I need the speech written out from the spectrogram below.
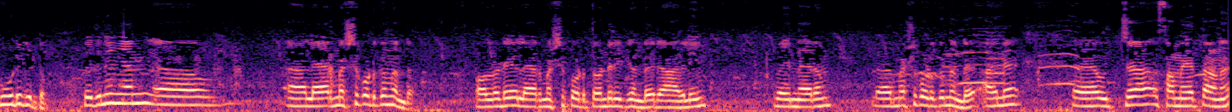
കൂടി കിട്ടും. അപ്പൊ ഇതിന് ഞാൻ ലെയർ മെഷ് കൊടുക്കുന്നുണ്ട്. ഓൾറെഡി ലെയർ മെഷ് കൊടുത്തോണ്ടിരിക്കുന്നുണ്ട്. രാവിലെയും വൈകുന്നേരം ലെയർ മെഷ് കൊടുക്കുന്നുണ്ട്. അതിന് ഉച്ച സമയത്താണ്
